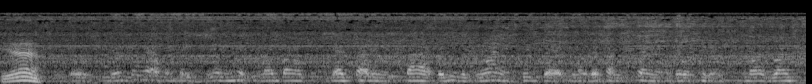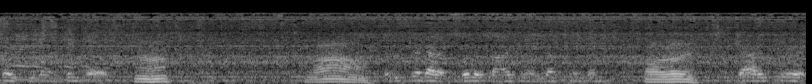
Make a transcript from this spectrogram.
Yeah. So this thing happened, they didn't hit no. That shot in his thigh, but he was running big bad. You know, that's how he's training in the military. You don't run straight, you run big bad. Uh huh. Wow. But he still got a bullet lodged in his left finger. Oh, really? God is good,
